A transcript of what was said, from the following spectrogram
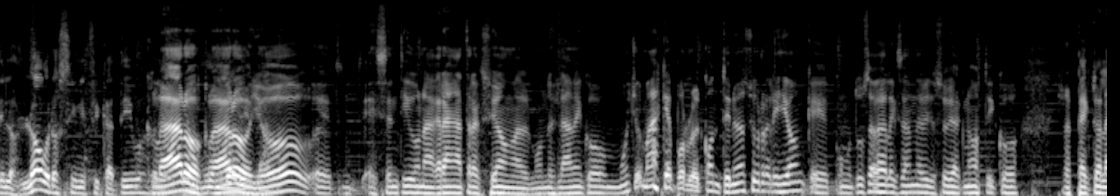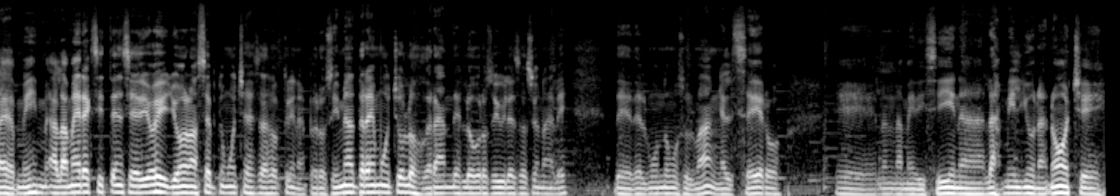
los logros significativos. Claro, claro. Yo eh, he sentido una gran atracción al mundo islámico, mucho más que por el contenido de su religión, que como tú sabes, Alexander, yo soy agnóstico respecto a la, misma, a la mera existencia de Dios y yo no acepto muchas de esas doctrinas, pero sí me atrae mucho los grandes logros civilizacionales del mundo musulmán, el cero eh, la, medicina, las mil y una noches.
